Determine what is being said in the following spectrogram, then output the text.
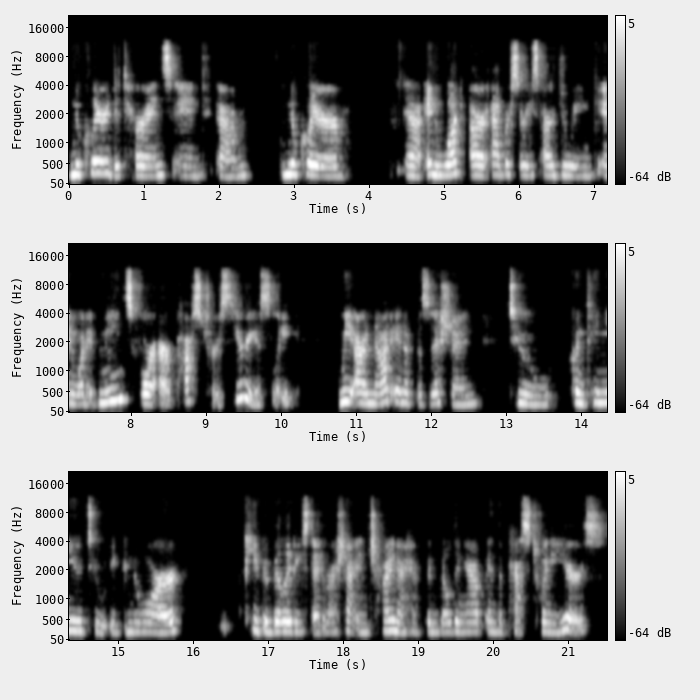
nuclear deterrence and um, nuclear uh, and what our adversaries are doing and what it means for our posture seriously we are not in a position to continue to ignore capabilities that Russia and China have been building up in the past 20 years.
